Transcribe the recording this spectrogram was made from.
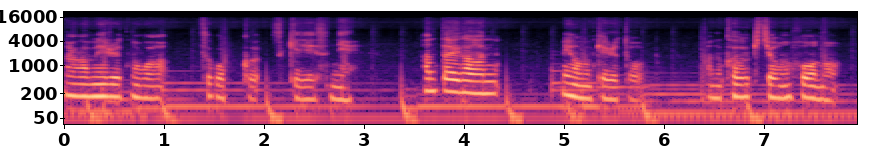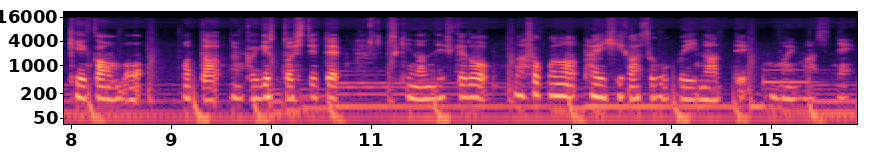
眺めるのがすごく好きですね。反対側に目を向けると、あの歌舞伎町の方の景観もまたなんかギュッとしてて好きなんですけど、まあ、そこの対比がすごくいいなって思いますね。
